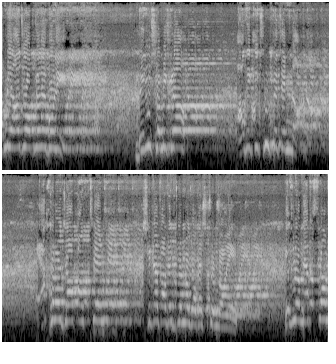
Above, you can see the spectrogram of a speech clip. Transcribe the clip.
আমি আজও আপনাদের বলি বিড়ি শ্রমিকরা আগে কিছুই পেতেন না। এখনও যা পাচ্ছেন, সেটা তাদের জন্য যথেষ্ট নয়। এগুলো ম্যাক্সিমাম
